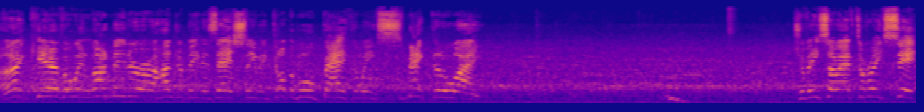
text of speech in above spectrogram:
I don't care if it went one metre or 100 metres, Ashley. We got the ball back and we smacked it away. Treviso have to reset.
